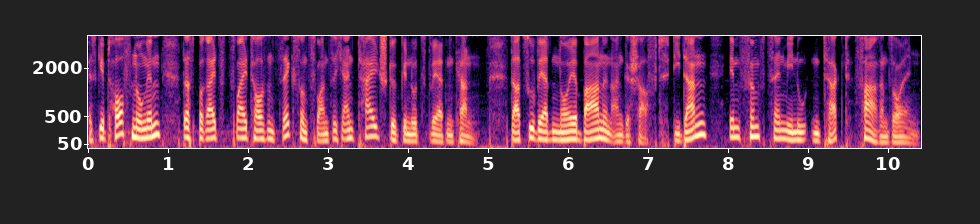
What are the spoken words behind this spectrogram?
Es gibt Hoffnungen, dass bereits 2026 ein Teilstück genutzt werden kann. Dazu werden neue Bahnen angeschafft, die dann im 15-Minuten-Takt fahren sollen.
